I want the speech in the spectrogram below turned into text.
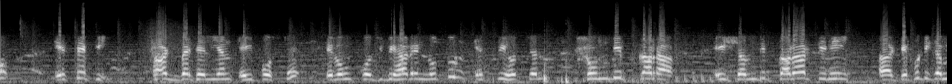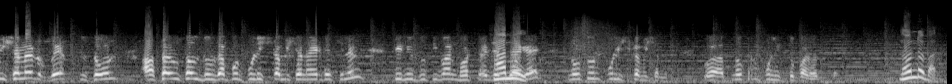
এসএপি থার্ড ব্যাটালিয়ন এই পোস্টে এবং কোচবিহারের নতুন এসপি হচ্ছেন সন্দীপ কারা। এই সন্দীপ কারার তিনি deputy commissioner west zone Asansol Durgapur police কমিশনারেটে ছিলেন। তিনি দ্যুতিমান হ্যাঁ, ভট্টাচার্যের জায়গায় নতুন পুলিশ কমিশনার নতুন পুলিশ সুপার হচ্ছে ধন্যবাদ।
